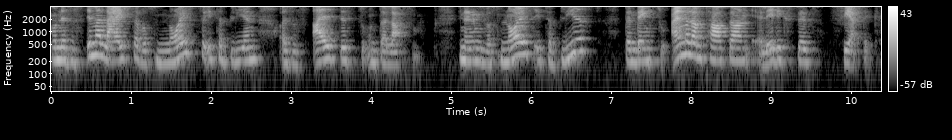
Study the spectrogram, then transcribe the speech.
Und es ist immer leichter, was Neues zu etablieren, als was Altes zu unterlassen. Wenn du nämlich was Neues etablierst, dann denkst du einmal am Tag daran, erledigst es, fertig.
